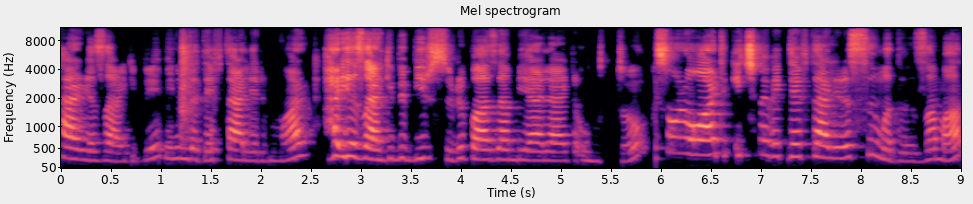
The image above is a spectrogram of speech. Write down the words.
her yazar gibi. Benim de defterlerim var. Her yazar gibi bir sürü bazen bir yerlerde unuttum. Sonra o artık içime ve defterlere sığmadığı zaman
